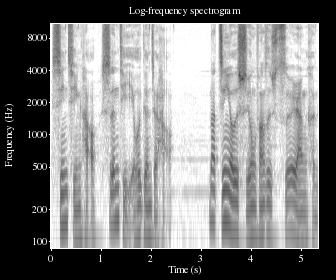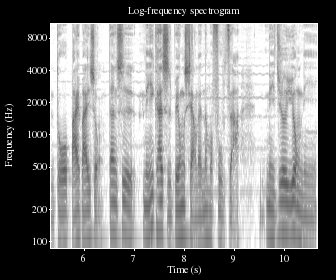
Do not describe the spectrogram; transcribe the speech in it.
心情好，身体也会跟着好。那精油的使用方式虽然很多百百种，但是你一开始不用想的那么复杂，你就用你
